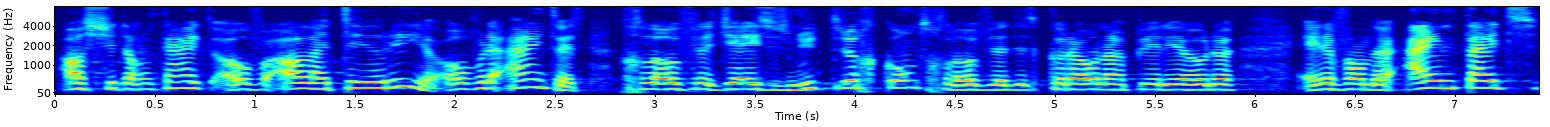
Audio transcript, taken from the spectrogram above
als je dan kijkt over allerlei theorieën, over de eindtijd. Geloof je dat Jezus nu terugkomt? Geloof je dat dit coronaperiode een of ander eindtijd,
